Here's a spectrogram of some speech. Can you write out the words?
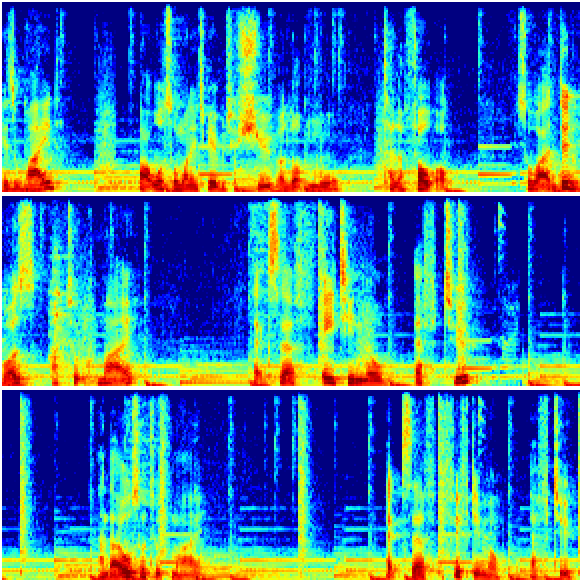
is wide, but also wanted to be able to shoot a lot more telephoto. So what I did was I took my XF 18mm f2 and I also took my XF 50mm f2.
